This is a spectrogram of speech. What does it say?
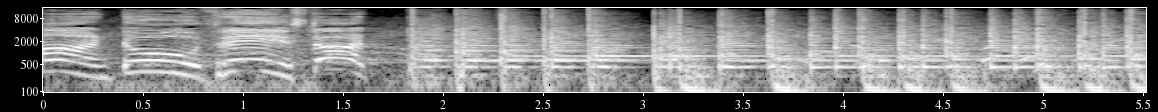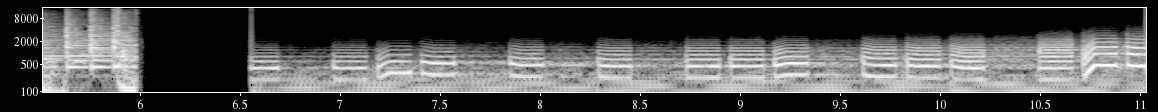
One, two, three, start! kata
